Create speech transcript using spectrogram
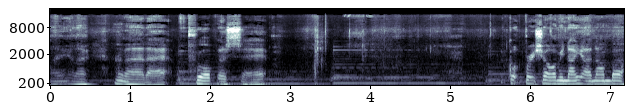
like, you know, about that proper set? Got British Army NATO number.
